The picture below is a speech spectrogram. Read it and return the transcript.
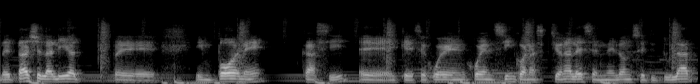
detalle la liga eh, impone casi eh, que se jueguen, jueguen cinco nacionales en el 11 titular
